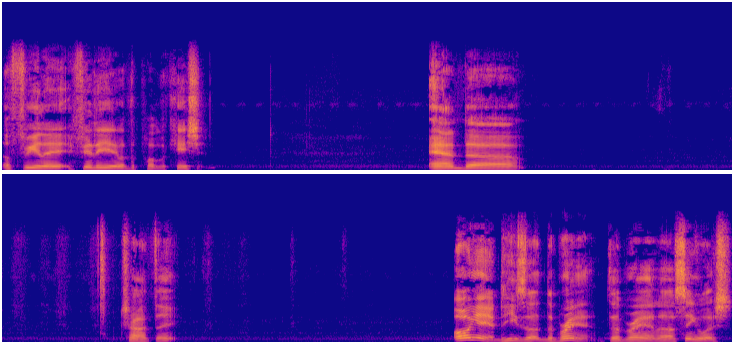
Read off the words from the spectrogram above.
affiliate, affiliated with the publication. And, uh, trying to think. Oh yeah, he's uh, the brand, the brand, uh, Singlish.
